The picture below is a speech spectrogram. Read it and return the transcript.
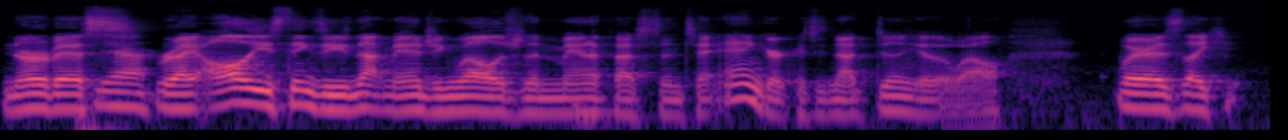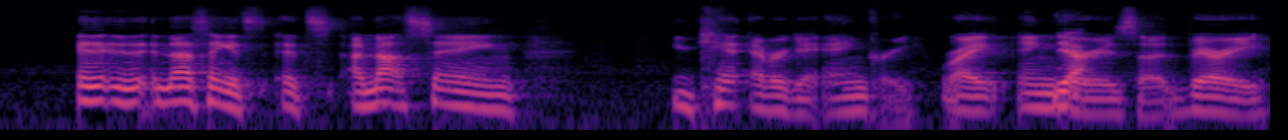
nervous, Mm-hmm. Yeah. right? All these things that he's not managing well, which then manifests into anger because he's not doing it well. Whereas like, and, and, and not saying it's it's I'm not saying you can't ever get angry, right? Anger Yeah. is a very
